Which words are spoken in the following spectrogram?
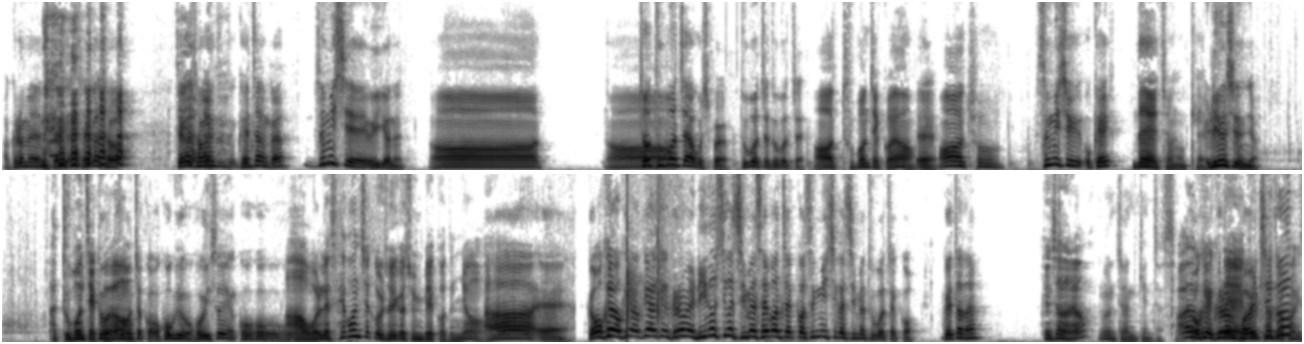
아, 그러면 제가, 제가 저 제가 정해도 괜찮은가요? 승미 씨의 의견은? 어, 어, 저 두 번째 하고 싶어요. 두 번째, 두 번째. 어, 두 번째 거요? 네. 어, 저, 승미 씨 오케이? 네, 전 오케이. 리은 씨는요? 아, 두 번째 두, 거요. 두 번째 거. 어, 거기 거기 써 있는 거 거 거. 아 원래 세 번째 걸 저희가 준비했거든요. 아, 예. 그, 오케이, 오케이, 오케이, 오케이. 그러면 리노 씨가 지면 세 번째 거, 승민 씨가 지면 두 번째 거. 괜찮아요? 괜찮아요? 음, 전 괜찮습니다. 아, 오케이, 그- 그럼 네, 벌칙은.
